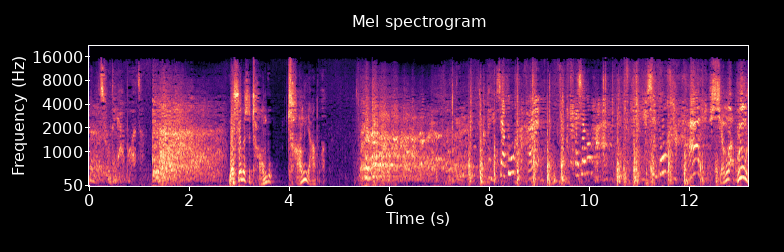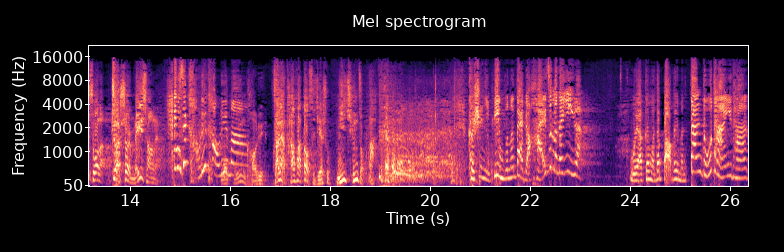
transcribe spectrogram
那么粗的鸭脖子。我说的是长度，长鸭脖子。哎呀，夏东海，哎，夏东海，哎呀，夏东海，行了，不用说了，这事儿没商量。哎，你再考虑考虑吗不用。考虑，咱俩谈话到此结束，你请走吧。可是你并不能代表孩子们的意愿，我要跟我的宝贝们单独谈一谈。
